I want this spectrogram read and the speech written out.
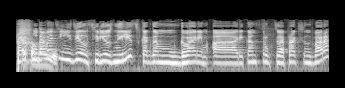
Поэтому Это давайте не делать серьезные лица, когда мы говорим о реконструкции Апраксина двора,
